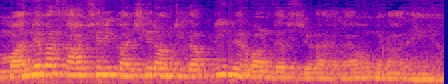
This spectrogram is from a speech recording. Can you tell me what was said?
ਮਾਨੇਵਰ ਸਾਹਿਬ ਸ਼੍ਰੀ ਕਾਂਸ਼ੀ ਰਾਮ ਜੀ ਦਾ ਪਨੀ ਨਿਰਮਾਣ ਦਿਵਸ ਜਿਹੜਾ ਹੈਗਾ ਉਹ ਮਨਾ ਰਹੇ ਹਾਂ।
